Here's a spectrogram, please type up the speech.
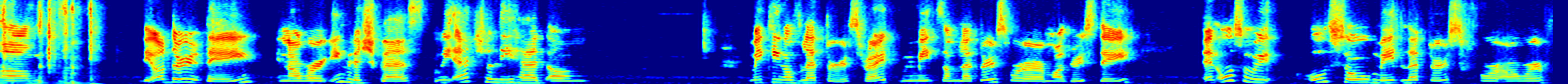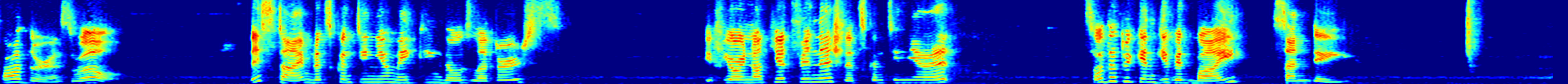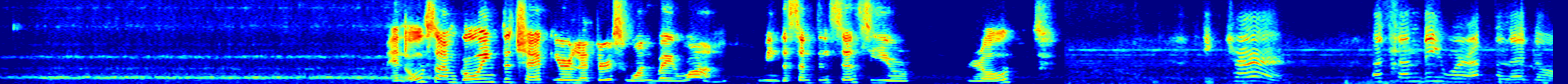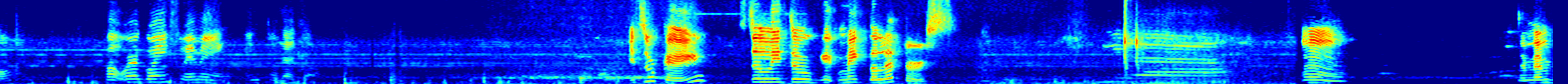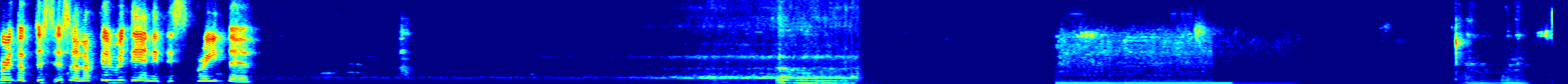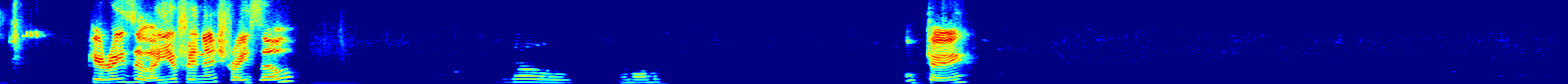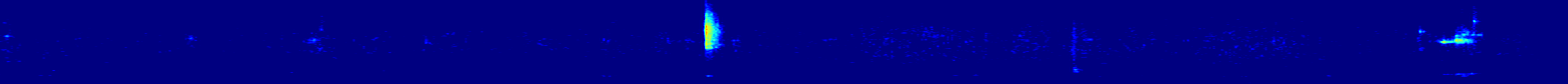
um, the other day in our English class, we actually had um, making of letters, right? We made some letters for our Mother's Day. And also, we also made letters for our father as well. This time, let's continue making those letters. If you are not yet finished, let's continue it so that we can give it by Sunday. And also, I'm going to check your letters one by one. I mean, the sentences you wrote. Teacher, on Sunday we're at Toledo, but we're going swimming in Toledo. It's okay. Still need to get, make the letters. Yeah. Mm. Remember that this is an activity and it is graded. Okay, Razel, are you finished, Razel? No. I'm almost Okay.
